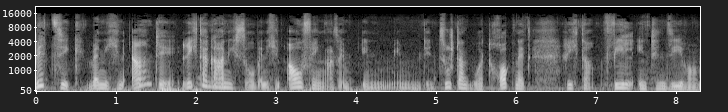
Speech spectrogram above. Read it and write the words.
witzig, wenn ich ihn ernte, riecht er gar nicht so. Wenn ich ihn aufhänge, also im, im, im den Zustand, wo er trocknet, riecht er viel intensiver.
